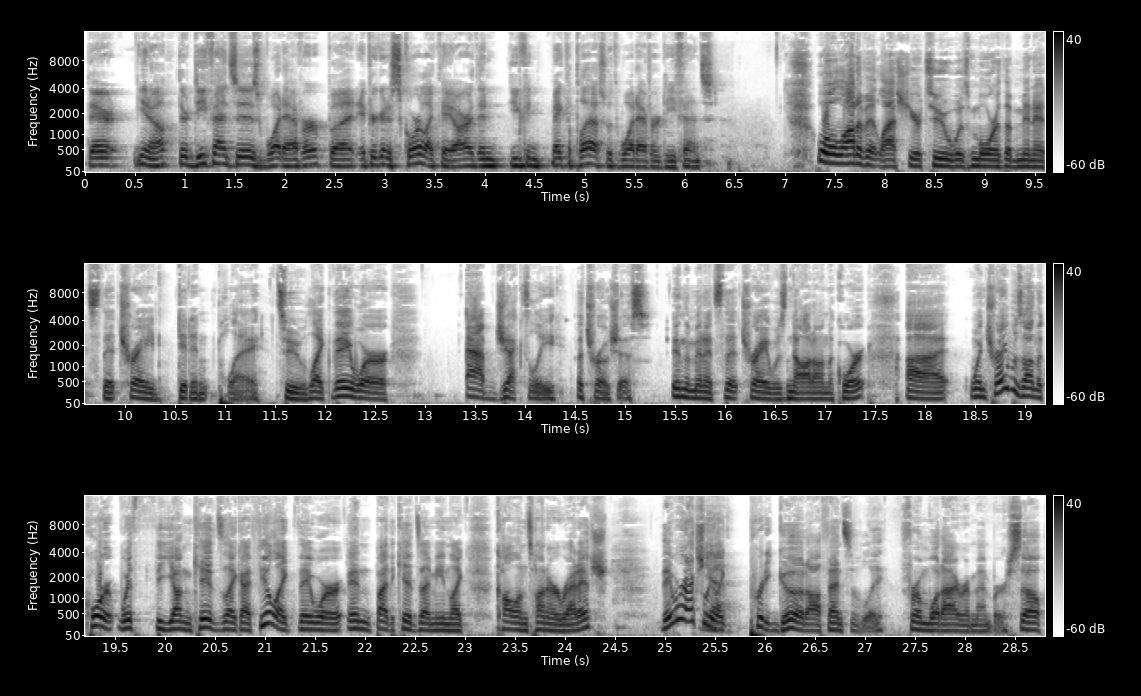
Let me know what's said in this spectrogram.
their you know their defense is whatever, but if you're going to score like they are, then you can make the playoffs with whatever defense. Well, a lot of it last year too was more the minutes that Trae didn't play too. Like they were abjectly atrocious in the minutes that Trae was not on the court. Uh, when Trae was on the court with the young kids, like I feel like they were, and by the kids I mean like Collins, Hunter, Reddish, they were actually yeah. like pretty good offensively from what I remember. So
